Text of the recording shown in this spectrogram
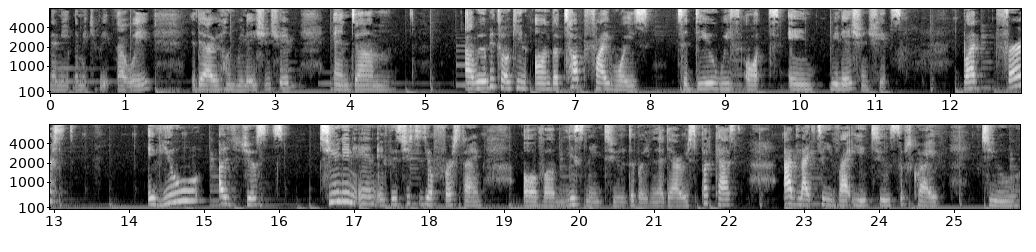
Let me let me keep it that way a diary on relationship and um, I will be talking on the top five ways to deal with odds in relationships. But first, if you are just tuning in, if this is your first time of um, listening to the Brain Diaries podcast, I'd like to invite you to subscribe to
